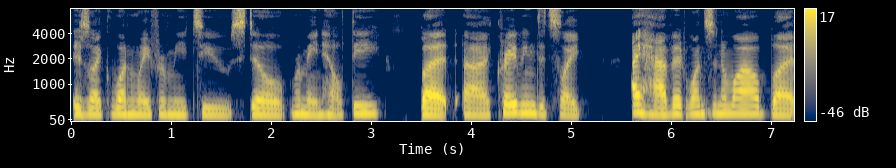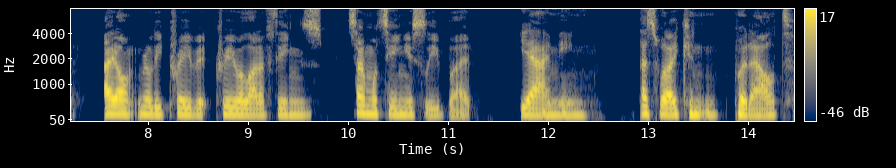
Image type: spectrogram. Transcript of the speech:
is like one way for me to still remain healthy. But uh, cravings, it's like I have it once in a while, but I don't really crave it, crave a lot of things simultaneously. But yeah, I mean, that's what I can put out.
